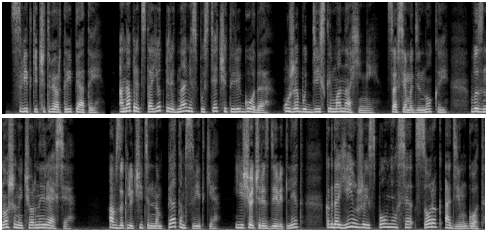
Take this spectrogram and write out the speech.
— свитки четвертый и пятый она предстает перед нами спустя четыре года, уже буддийской монахиней, совсем одинокой, в изношенной черной рясе. А в заключительном пятом свитке, еще через девять лет, когда ей уже исполнился 41 год.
